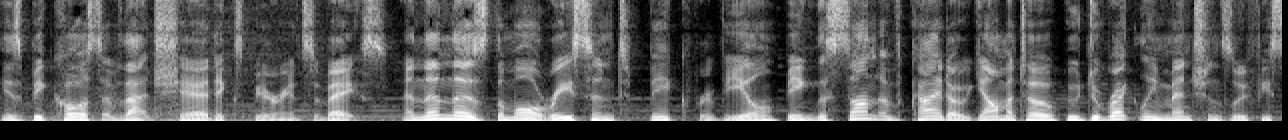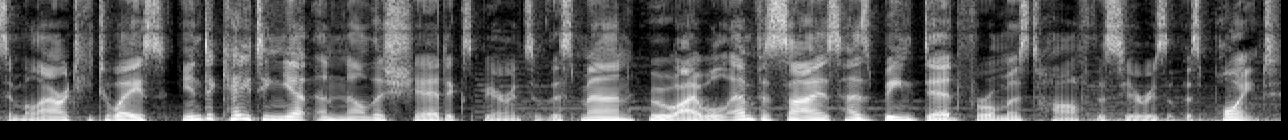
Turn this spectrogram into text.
is because of that shared experience of Ace. And then there's the more recent, big reveal, being the son of Kaido Yamato, who directly mentions Luffy's similarity to Ace, indicating yet another shared experience of this man, who I will emphasize has been dead for almost half the series at this point.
